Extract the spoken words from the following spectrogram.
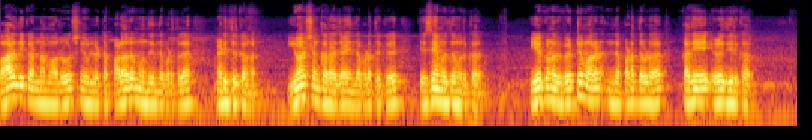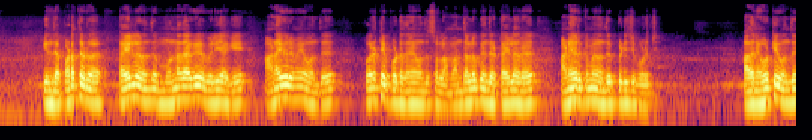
Bharathi Kannamma Roshini உள்ளிட்ட பலரும் வந்து இந்த படத்தில் நடித்திருக்காங்க. யுவன் சங்கர் ராஜா இந்த படத்துக்கு இசையமைத்தும் இருக்கார். இயக்குனர் வெற்றிமாறன் இந்த படத்தோட கதையை எழுதியிருக்கார். இந்த படத்தோட ட்ரைலர் வந்து முன்னதாகவே வெளியாகி அனைவருமே வந்து புரட்டி போட்டதுனே வந்து சொல்லலாம். அந்த அளவுக்கு இந்த ட்ரைலரு அனைவருக்குமே வந்து பிடிச்சு போடுச்சு அதனை ஒட்டி வந்து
